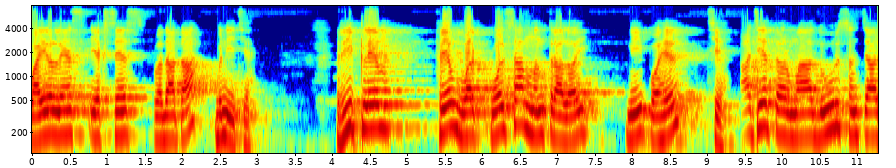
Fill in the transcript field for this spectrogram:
વાયરલેસ એક્સેસ પ્રદાતા બની છે. રિક્લેમ ફ્રેમવર્ક કોલસા મંત્રાલયની પહેલ છે. તાજેતરમાં દૂરસંચાર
